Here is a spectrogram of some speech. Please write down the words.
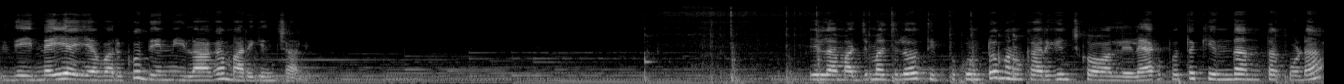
ఇది నెయ్యి అయ్యే వరకు దీన్ని ఇలాగా మరిగించాలి. ఇలా మధ్య మధ్యలో తిప్పుకుంటూ మనం కరిగించుకోవాలి. లేకపోతే కింద అంతా కూడా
